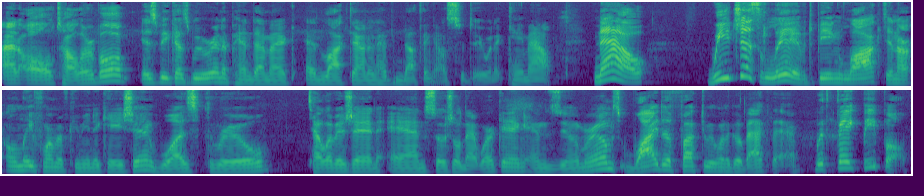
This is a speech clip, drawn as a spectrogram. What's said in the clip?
at all tolerable is because we were in a pandemic and lockdown and had nothing else to do when it came out. Now, we just lived being locked, and our only form of communication was through television and social networking and Zoom rooms. Why the fuck do we want to go back there with fake people?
